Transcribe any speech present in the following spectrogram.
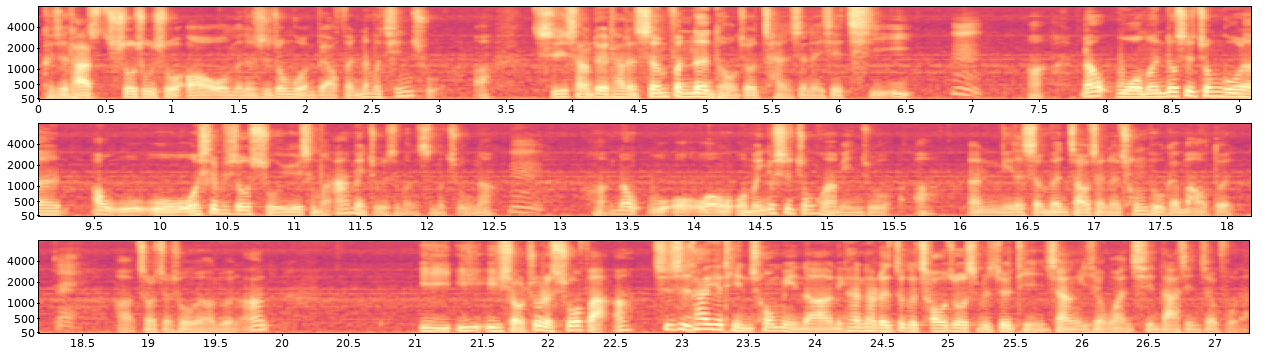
可是他说出说哦，我们都是中国人，不要分那么清楚啊，实际上对他的身份认同就产生了一些歧义。嗯。啊，那我们都是中国人啊，我我我是不是都属于什么阿美族什么什么族呢？嗯，好，那我我我们又是中华民族啊，那你的身份造成了冲突跟矛盾。对，好，这就是我要论啊。以以以小猪的说法啊，其实他也挺聪明的啊，你看他的这个操作是不是就挺像以前晚清大清政府的？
